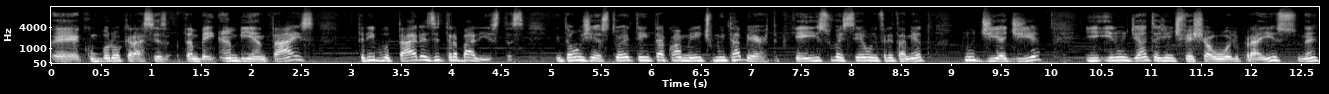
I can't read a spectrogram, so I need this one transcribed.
é, com burocracias também ambientais tributárias e trabalhistas. Então o gestor tem que estar com a mente muito aberta, porque isso vai ser um enfrentamento no dia a dia e, e não adianta a gente fechar o olho para isso, né?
